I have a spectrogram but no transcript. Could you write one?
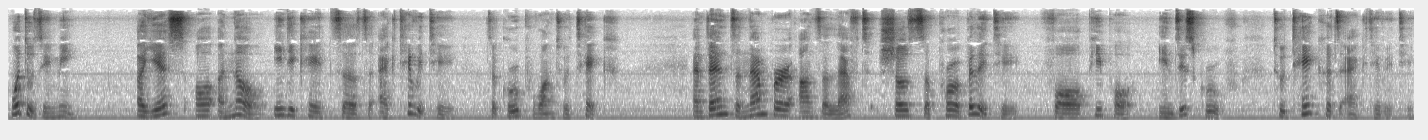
What do they mean? A yes or a no indicates the activity the group want to take. And then the number on the left shows the probability for people in this group to take the activity.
